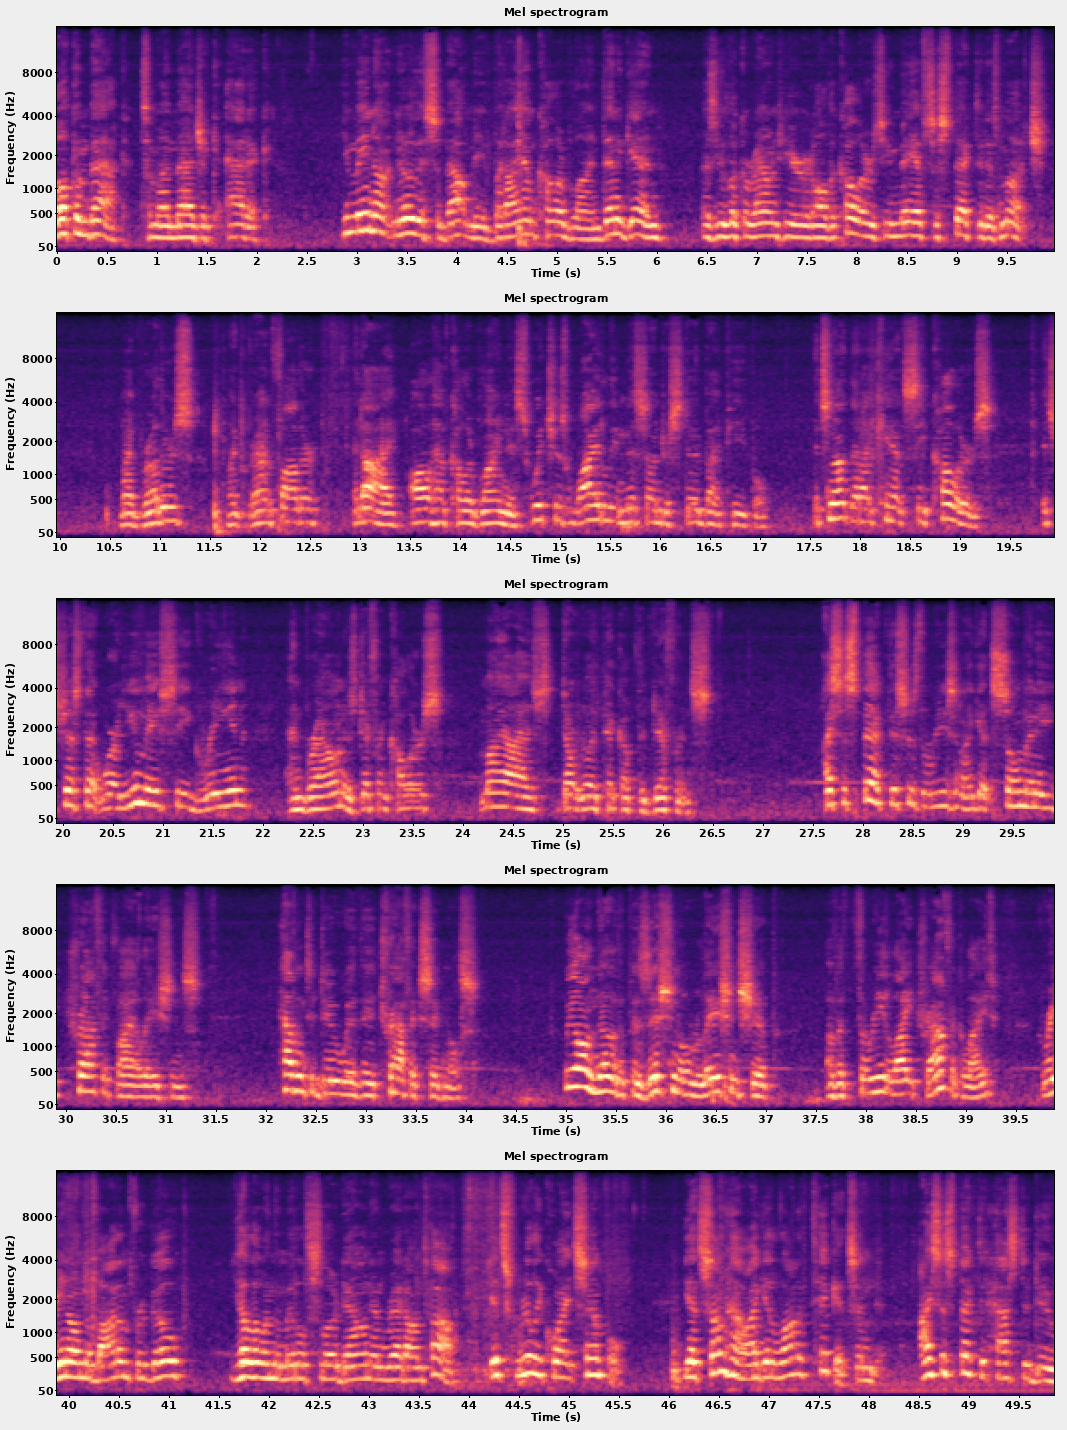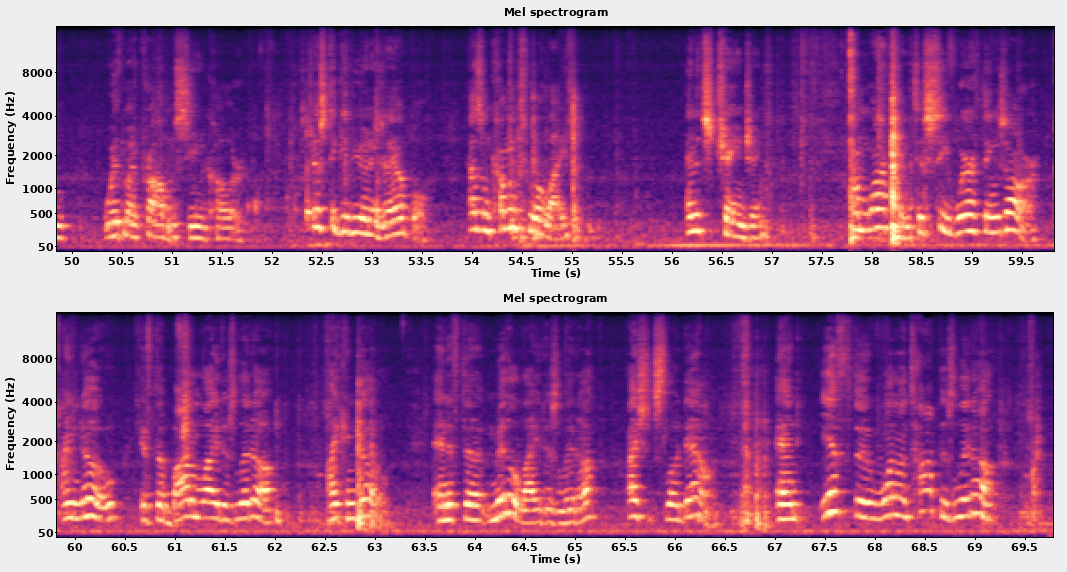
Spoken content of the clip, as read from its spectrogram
Welcome back to my magic attic. You may not know this about me, but I am colorblind. Then again, as you look around here at all the colors, you may have suspected as much. My brothers, my grandfather, and I all have color blindness, which is widely misunderstood by people. It's not that I can't see colors, it's just that where you may see green and brown as different colors, my eyes don't really pick up the difference. I suspect this is the reason I get so many traffic violations having to do with the traffic signals. We all know the positional relationship of a three light traffic light, green on the bottom for go, yellow in the middle, slow down, and red on top. It's really quite simple. Yet somehow I get a lot of tickets, and I suspect it has to do with my problem seeing color. Just to give you an example, as I'm coming to a light, and it's changing, I'm watching to see where things are. I know if the bottom light is lit up, I can go. And if the middle light is lit up, I should slow down. And if the one on top is lit up,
